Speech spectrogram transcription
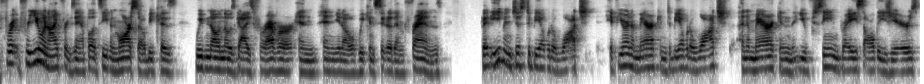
for for you and I, for example, it's even more so because we've known those guys forever, and and you know we consider them friends. But even just to be able to watch if you're an american to be able to watch an american that you've seen race all these years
